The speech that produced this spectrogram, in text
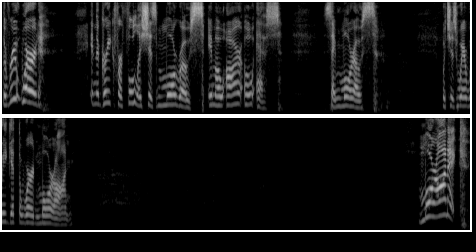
The root word in the Greek for foolish is moros, M O R O S. Say moros, which is where we get the word moron. moronic,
